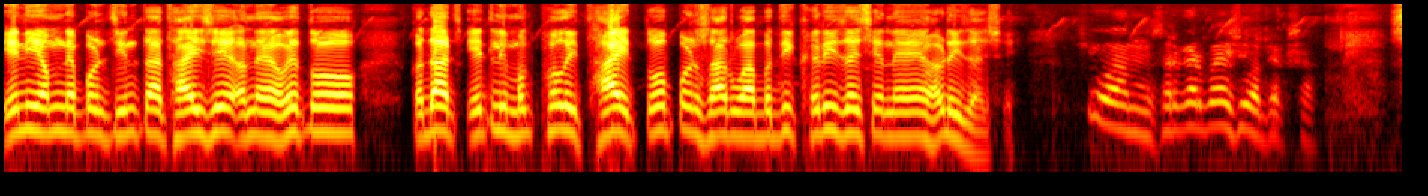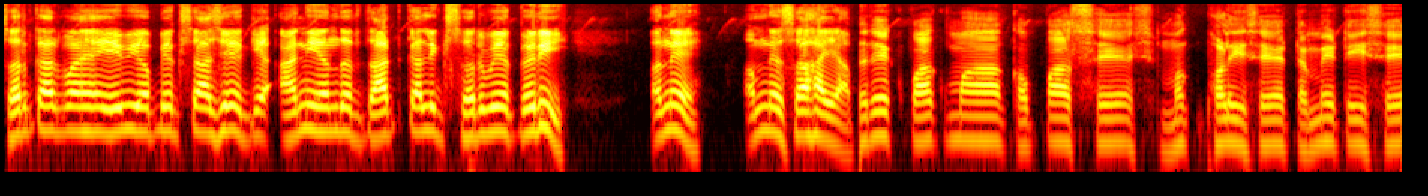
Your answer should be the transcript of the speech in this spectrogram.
એની અમને પણ ચિંતા થાય છે અને હવે તો કદાચ એટલી મગફળી થાય તો પણ સારું આ બધી ખરી જશે ને હળી જશે. શું આમ સરકાર પાસે શું અપેક્ષા? સરકાર પાસે એવી અપેક્ષા છે કે આની અંદર તાત્કાલિક સર્વે કરી અને અમને સહાય આપે. દરેક પાકમાં કપાસ છે મગફળી છે ટમેટી છે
